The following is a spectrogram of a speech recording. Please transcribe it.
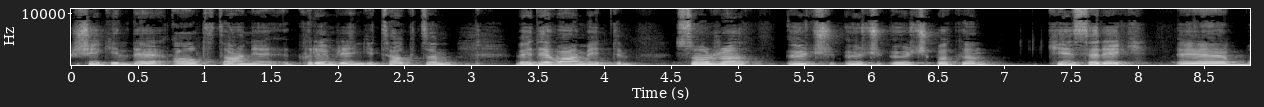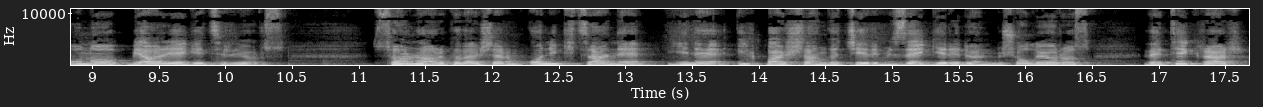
şekilde 6 tane krem rengi taktım ve devam ettim. Sonra 3 3 3 bakın keserek e, bunu bir araya getiriyoruz. Sonra arkadaşlarım 12 tane yine ilk başlangıç yerimize geri dönmüş oluyoruz ve tekrar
